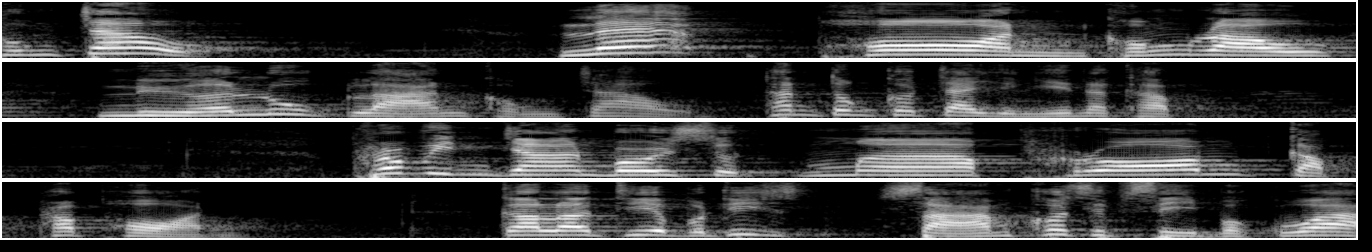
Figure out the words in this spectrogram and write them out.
ของเจ้า และพรของเรา เหนือลูกหลานของเจ้า ท่านต้องเข้าใจอย่างนี้นะครับ พระวิญญาณบริสุทธิ์มาพร้อมกับพระพรกาลาเทียบทที่3ข้อ14บอกว่า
